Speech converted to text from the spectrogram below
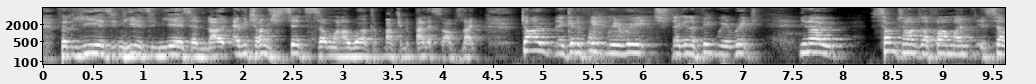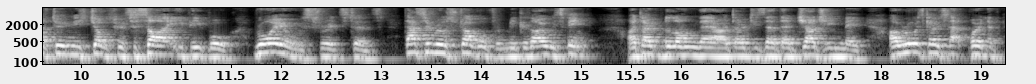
for years and years and years, and I, every time she said to someone, "I work at Buckingham Palace," I was like, "Don't! They're going to think we're rich. They're going to think we're rich." You know, sometimes I find myself doing these jobs with society people, royals, for instance. That's a real struggle for me because I always think I don't belong there. I don't deserve. They're judging me. I will always go to that point of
